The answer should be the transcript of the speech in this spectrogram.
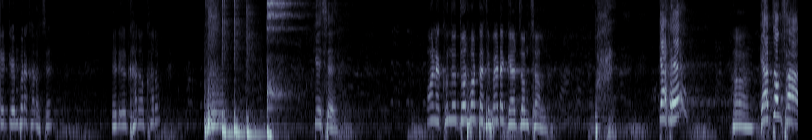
এই টেম্পারে খারো আছে এটা খারো খারো কিছে অনেকক্ষণ ধরে দৌড় পড়তেছে পেটে গ্যাস জম চাল কেটে হ্যাঁ। গ্যাস জম স্যার?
